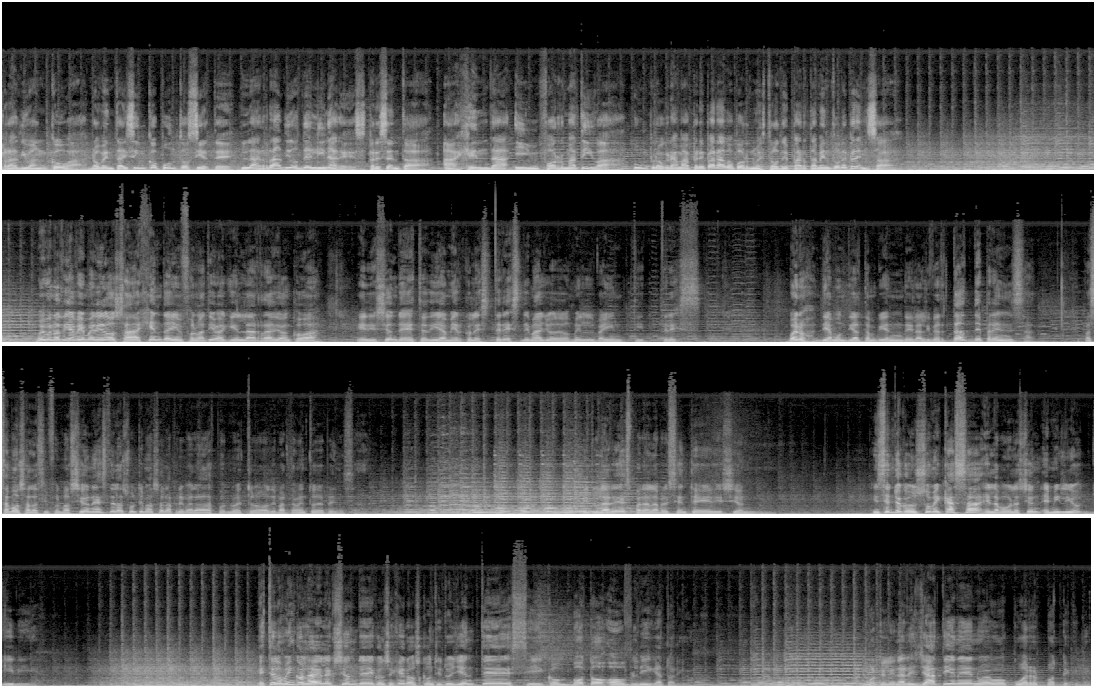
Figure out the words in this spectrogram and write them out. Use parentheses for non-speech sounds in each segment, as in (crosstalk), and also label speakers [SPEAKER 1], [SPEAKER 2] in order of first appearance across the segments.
[SPEAKER 1] Radio Ancoa 95.7, la radio de Linares, presenta Agenda Informativa, un programa preparado por nuestro departamento de prensa.
[SPEAKER 2] Muy buenos días, bienvenidos a Agenda Informativa aquí en la Radio Ancoa, edición de este día miércoles 3 de mayo de 2023. Bueno, Día Mundial también de la Libertad de Prensa. Pasamos a las informaciones de las últimas horas preparadas por nuestro departamento de prensa. Titulares para la presente edición. Incendio consume casa en la población Emilio Guidi. Este domingo la elección de consejeros constituyentes y con voto obligatorio. Deporte Linares ya tiene nuevo cuerpo técnico.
